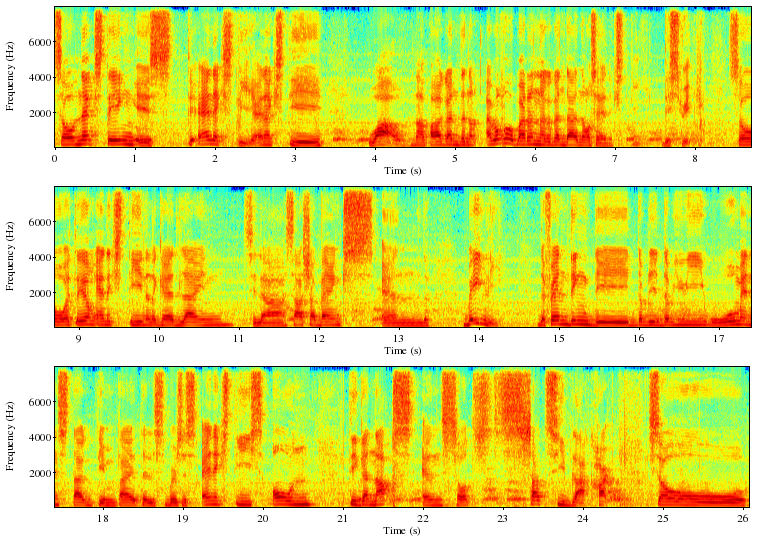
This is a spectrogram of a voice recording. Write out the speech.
So, next thing is the NXT. NXT, wow. Napakaganda ng... Ewan ko, parang nagagandaan ako sa NXT this week. So, ito yung NXT na nag-headline sila Sasha Banks and Bailey defending the WWE Women's Tag Team titles versus NXT's own Tegan Knox and Shotzi Blackheart. So,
